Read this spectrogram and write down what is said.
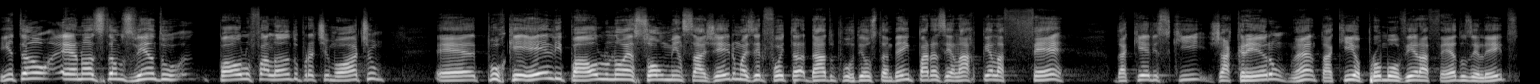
Então, é, nós estamos vendo Paulo falando para Timóteo, é, porque ele, Paulo, não é só um mensageiro, mas ele foi dado por Deus também para zelar pela fé daqueles que já creram, está né? Tá aqui, ó, promover a fé dos eleitos.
